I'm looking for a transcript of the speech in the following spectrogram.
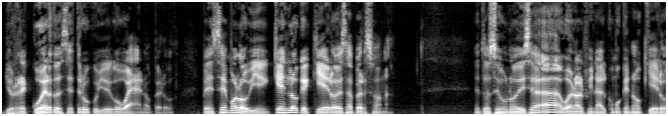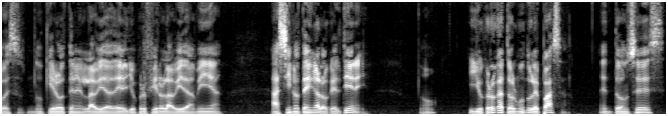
yo recuerdo este truco y yo digo, bueno, pero pensémoslo bien, ¿qué es lo que quiero de esa persona? Entonces uno dice, ah, bueno, al final como que no quiero eso, no quiero tener la vida de él, yo prefiero la vida mía, así no tenga lo que él tiene, ¿no? Y yo creo que a todo el mundo le pasa. Entonces,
